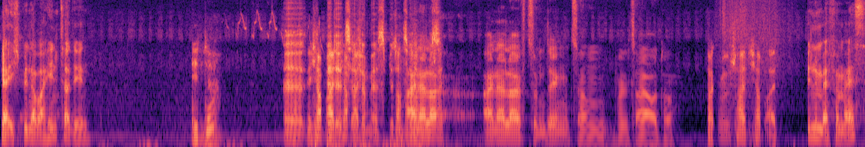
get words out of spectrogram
Ja, ich bin aber hinter denen. Hinter? Äh, Ich hab bitte einen, ich ins hab. FMS, bitte ins. Einer, läu- einer läuft zum Ding, zum Polizeiauto. Sag mir Bescheid, ich hab einen. Bin im FMS.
